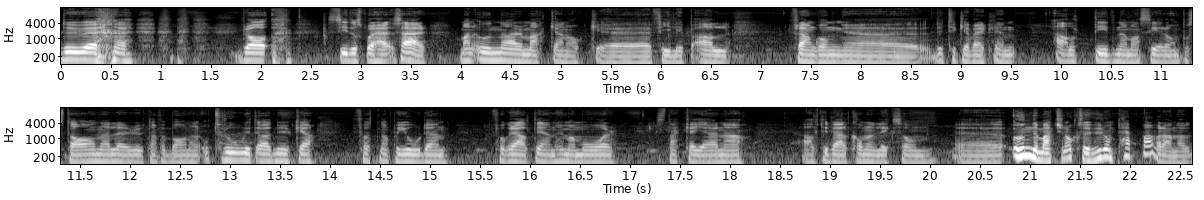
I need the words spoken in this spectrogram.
du... eh, bra sidospår här. Så här. Man unnar Mackan och eh, Filip all framgång. Eh, det tycker jag verkligen alltid när man ser dem på stan eller utanför banan. Otroligt ödmjuka. Fötterna på jorden. Frågar alltid en hur man mår. Snackar gärna. Alltid välkomnande liksom. Eh, under matchen också, hur de peppar varandra.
